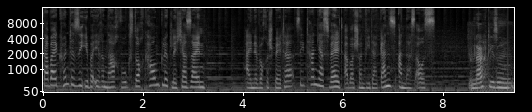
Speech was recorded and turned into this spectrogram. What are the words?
Dabei könnte sie über ihren Nachwuchs doch kaum glücklicher sein. Eine Woche später sieht Tanjas Welt aber schon wieder ganz anders aus. Und nach diesem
